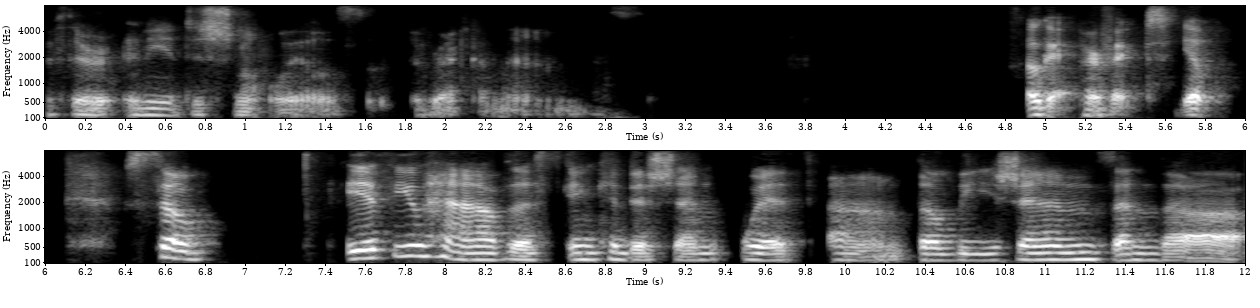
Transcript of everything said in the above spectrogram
if there are any additional oils that it recommends. Okay, perfect. Yep. So if you have the skin condition with um, the lesions and the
